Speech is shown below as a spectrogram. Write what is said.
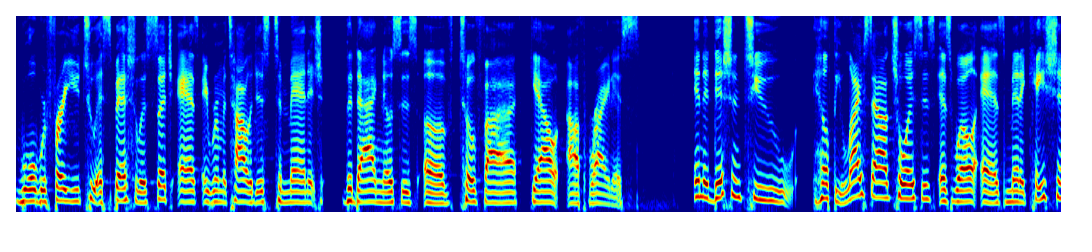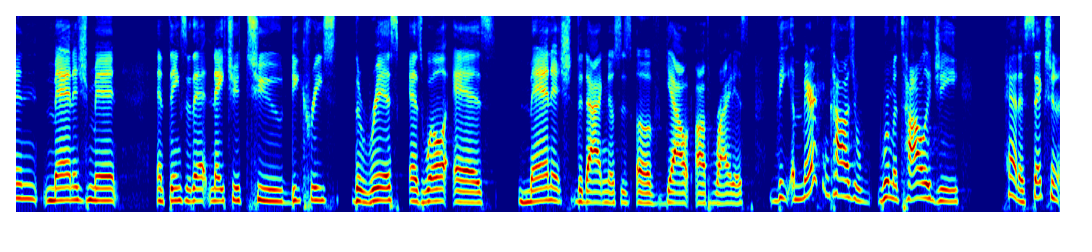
will refer you to a specialist, such as a rheumatologist, to manage the diagnosis of tophi gout arthritis. In addition to healthy lifestyle choices, as well as medication management and things of that nature to decrease the risk, as well as manage the diagnosis of gout arthritis. The American College of Rheumatology had a section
